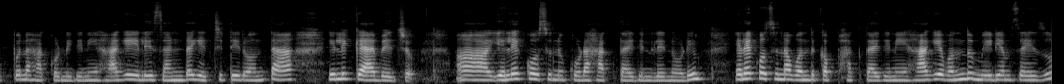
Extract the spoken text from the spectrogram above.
ಉಪ್ಪನ್ನು ಹಾಕ್ಕೊಂಡಿದ್ದೀನಿ. ಹಾಗೆ ಇಲ್ಲಿ ಸಣ್ಣದಾಗಿ ಹೆಚ್ಚಿಟ್ಟಿರೋ ಅಂತ ಇಲ್ಲಿ ಕ್ಯಾಬೇಜು ಎಲೆಕೋಸನ್ನು ಕೂಡ ಹಾಕ್ತಾಯಿದ್ದೀನಿ ಇಲ್ಲಿ ನೋಡಿ. ಎಲೆಕೋಸು ಎಲೆಕೋಸನ್ನ ಒಂದು ಕಪ್ ಹಾಕ್ತಾಯಿದ್ದೀನಿ ಹಾಗೆ ಒಂದು ಮೀಡಿಯಮ್ ಸೈಜು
